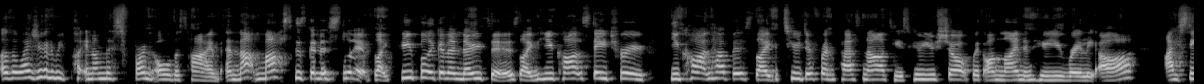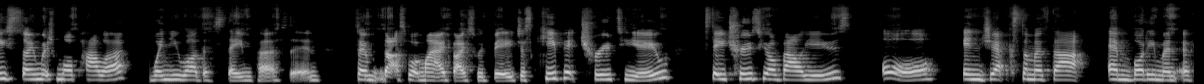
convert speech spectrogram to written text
Otherwise, you're going to be putting on this front all the time. And that mask is going to slip. Like, people are going to notice. Like, you can't stay true. You can't have this, like, two different personalities who you show up with online and who you really are. I see so much more power when you are the same person. So that's what my advice would be. Just keep it true to you stay true to your values or inject some of that embodiment of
